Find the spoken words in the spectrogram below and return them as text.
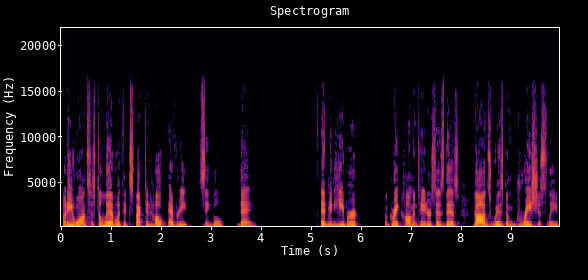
But He wants us to live with expectant hope every single day. Edmond Hiebert, a great commentator, says this God's wisdom graciously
